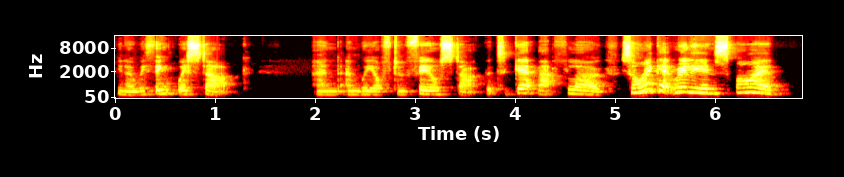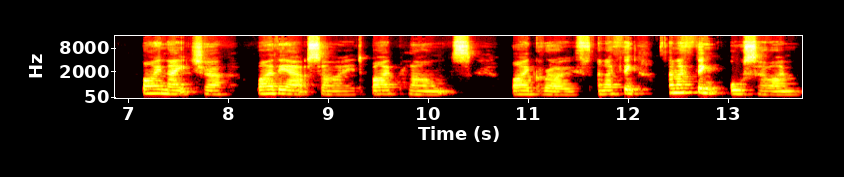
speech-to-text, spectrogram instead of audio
You know, we think we're stuck and, and we often feel stuck, but to get that flow. So I get really inspired by nature, by the outside, by plants, by growth. And I think, and I think also I'm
